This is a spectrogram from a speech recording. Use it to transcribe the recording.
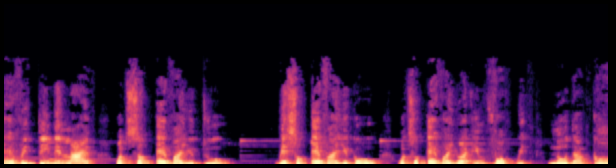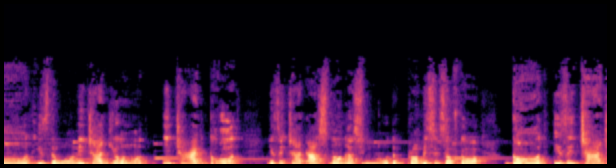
everything in life. Whatsoever you do, wheresoever you go, whatsoever you are involved with, know that God is the one in charge. You're not in charge. God is in charge. As long as you know the promises of God, God is in charge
